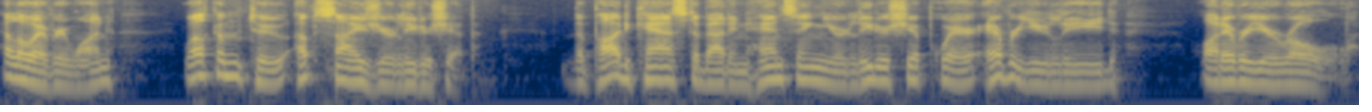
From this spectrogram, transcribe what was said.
Hello, everyone. Welcome to Upsize Your Leadership, the podcast about enhancing your leadership wherever you lead, whatever your role.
